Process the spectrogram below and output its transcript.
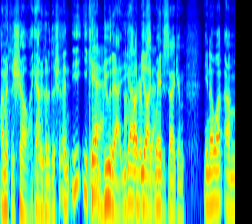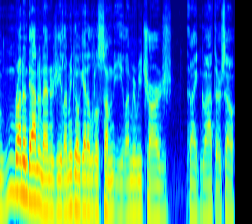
I'm at the show. I got to go to the show. And you, you can't Yeah, do that. You got to be like, wait a second. You know what? I'm running down on energy. Let me go get a little something to eat. Let me recharge, and I can go out there. So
